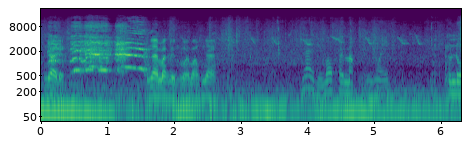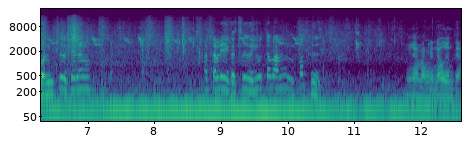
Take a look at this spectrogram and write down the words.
คุณย่ายเด็กคุณย่ายมักเล่นหวยบ้างคุณย่ายย่ายเห็นว่าไฟมักหหวยมันโดนๆซื้อเท่านึงลอตเตอรี่ก็ซื้ออยู่แต่ว่ามันก็ถือคุณย่ายมักเล่นเน่าอื่นแต่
